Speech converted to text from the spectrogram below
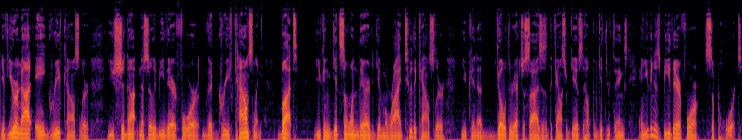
If you're not a grief counselor, you should not necessarily be there for the grief counseling. But you can get someone there to give them a ride to the counselor. You can uh, go through exercises that the counselor gives to help them get through things, and you can just be there for support.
